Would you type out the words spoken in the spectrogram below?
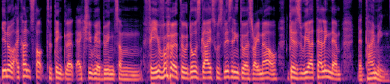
You know, I can't stop to think that actually we are doing some favor to those guys who's listening to us right now because we are telling them the timing.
